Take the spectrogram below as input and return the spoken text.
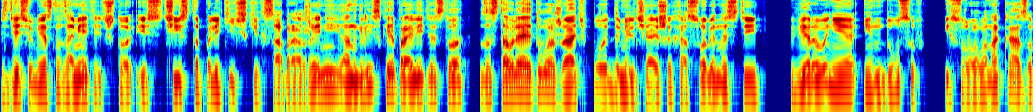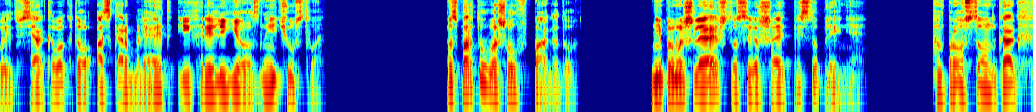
Здесь уместно заметить, что из чисто политических соображений английское правительство заставляет уважать вплоть до мельчайших особенностей верования индусов и сурово наказывает всякого, кто оскорбляет их религиозные чувства. Паспорту вошел в пагоду, не помышляя, что совершает преступление. Просто он, как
